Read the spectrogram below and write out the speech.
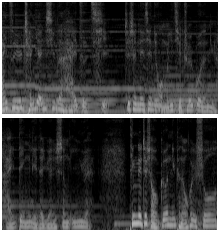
来自于陈妍希的《孩子气》，这是那些年我们一起追过的女孩电影里的原声音乐。听着这首歌，你可能会说：“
